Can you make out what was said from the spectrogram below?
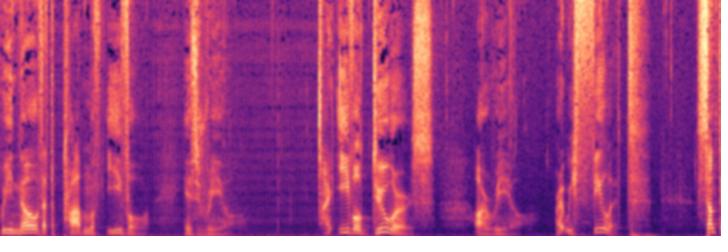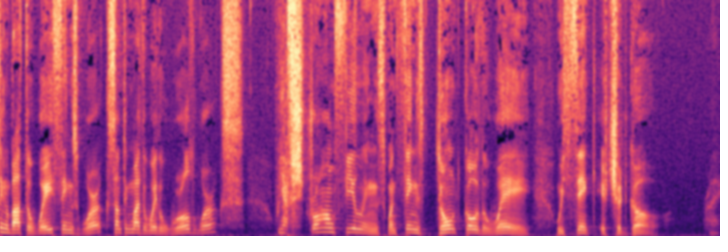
we know that the problem of evil is real. Our evil doers are real, right? We feel it something about the way things work, something about the way the world works. We have strong feelings when things don't go the way we think it should go. Right?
